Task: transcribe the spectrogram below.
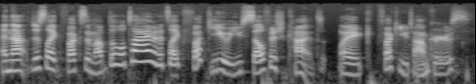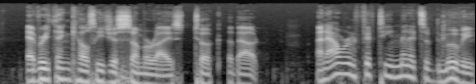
and that just like fucks him up the whole time and it's like fuck you you selfish cunt like fuck you tom cruise Everything Kelsey just summarized took about an hour and 15 minutes of the movie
